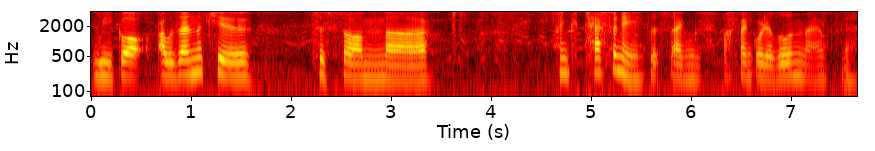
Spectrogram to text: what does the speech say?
we got. I was in the queue to some. Uh, think Tiffany that sings. I think we're alone now. Yeah.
